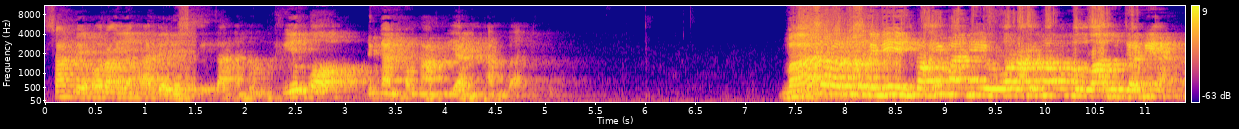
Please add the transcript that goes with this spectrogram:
Sampai orang yang ada di sekitarnya pun ridha dengan kematian hamba itu. Masyaallah muslimin rahimani wa rahimakumullah jami'an.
